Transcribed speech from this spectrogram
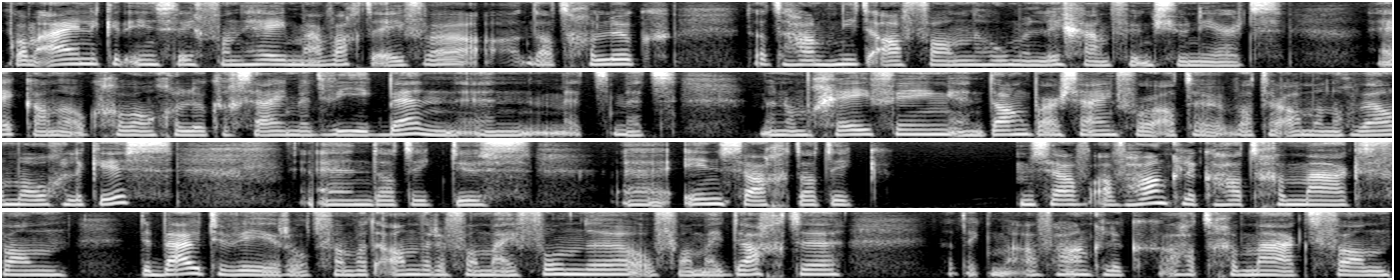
kwam eindelijk het inzicht van... hé, hey, maar wacht even, dat geluk dat hangt niet af van hoe mijn lichaam functioneert. Ik kan ook gewoon gelukkig zijn met wie ik ben en met, met mijn omgeving... en dankbaar zijn voor wat er, wat er allemaal nog wel mogelijk is. En dat ik dus uh, inzag dat ik mezelf afhankelijk had gemaakt van de buitenwereld... van wat anderen van mij vonden of van mij dachten dat ik me afhankelijk had gemaakt van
